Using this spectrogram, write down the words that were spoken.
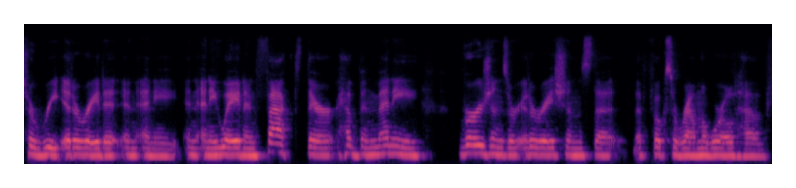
to reiterate it in any in any way. And in fact there have been many versions or iterations that that folks around the world have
